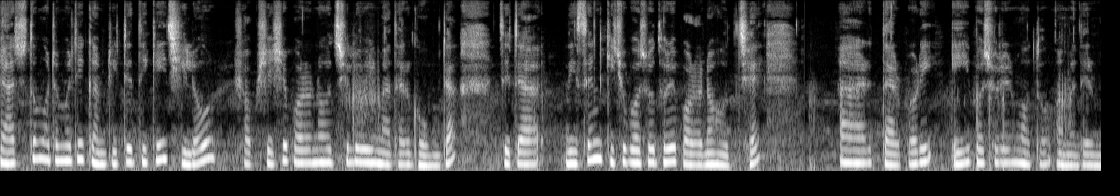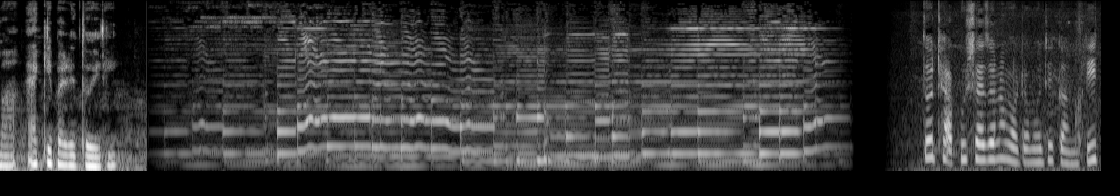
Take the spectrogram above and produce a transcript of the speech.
সাজ তো মোটামুটি কমপ্লিটের দিকেই ছিল। সব শেষে পড়ানো হচ্ছিল ওই মাথার ঘোমটা, যেটা রিসেন্ট কিছু বছর ধরে পড়ানো হচ্ছে। আর তারপরে এই বছরের মতো আমাদের মা একেবারে তৈরি। তো ঠাকুর সাজানো মোটামুটি কমপ্লিট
